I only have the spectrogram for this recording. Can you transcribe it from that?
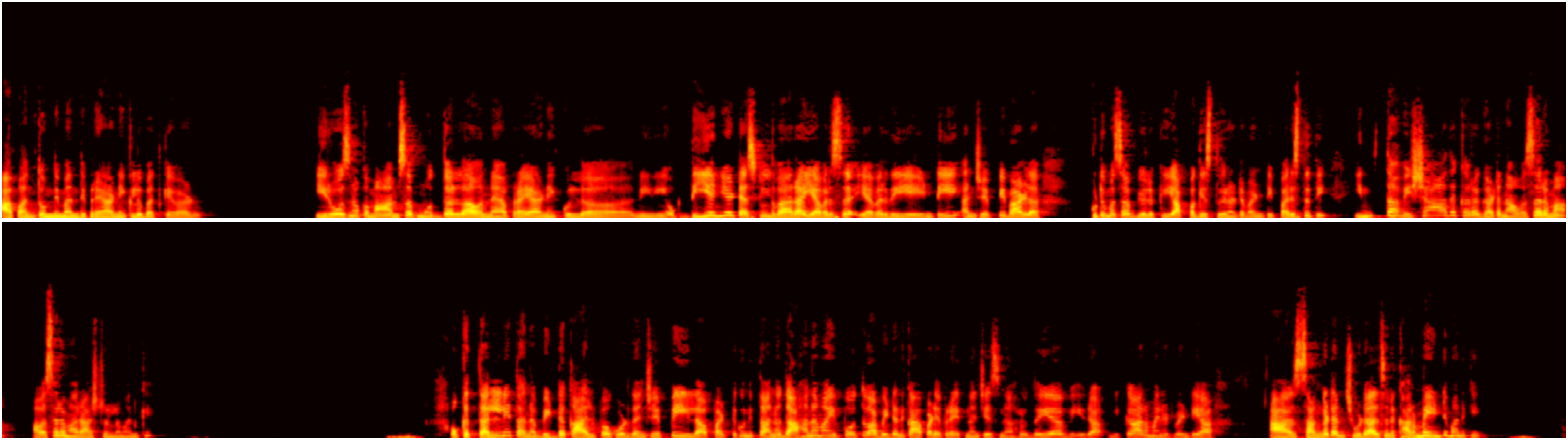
ఆ పంతొమ్మిది మంది ప్రయాణికులు బతికేవాడు. ఈ రోజున ఒక మాంసపు ముద్దల్లా ఉన్న ఆ ప్రయాణికులని ఒక డిఎన్ఏ టెస్టుల ద్వారా ఎవరి ఎవరిది ఏంటి అని చెప్పి వాళ్ళ కుటుంబ సభ్యులకి అప్పగిస్తున్నటువంటి పరిస్థితి. ఇంత విషాదకర ఘటన అవసరమా? అవసరమా రాష్ట్రంలో మనకి? ఒక తల్లి తన బిడ్డ కాలిపోకూడదని చెప్పి ఇలా పట్టుకుని తను దహనం అయిపోతూ ఆ బిడ్డను కాపాడే ప్రయత్నం చేసిన హృదయ వికారమైనటువంటి ఆ ఆ సంఘటన చూడాల్సిన కర్మ ఏంటి మనకి?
